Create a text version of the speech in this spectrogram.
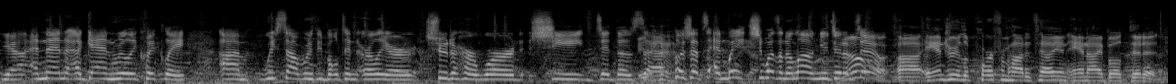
Yeah, and then again, really quickly, um, we saw Ruthie Bolton earlier. True to her word, she did those uh, Yeah. push-ups. And wait, she wasn't alone. You did them too. Uh, Andrea Lepore from Hot Italian and I both did it. Do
